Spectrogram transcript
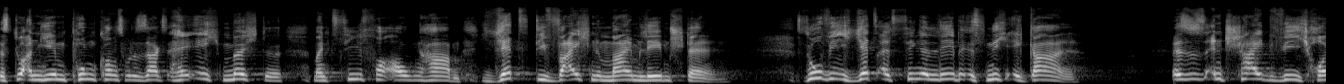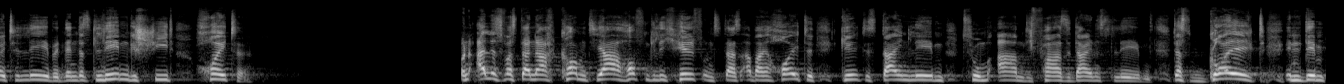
dass du an jedem Punkt kommst, wo du sagst, hey, ich möchte mein Ziel vor Augen haben, jetzt die Weichen in meinem Leben stellen. So wie ich jetzt als Single lebe, ist nicht egal. Es ist entscheidend, wie ich heute lebe, denn das Leben geschieht heute. Und alles, was danach kommt, ja, hoffentlich hilft uns das, aber heute gilt es, dein Leben zu umarmen, die Phase deines Lebens, das Gold in, dem,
